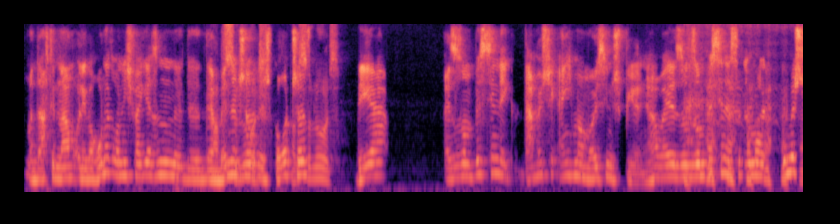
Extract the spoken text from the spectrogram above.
man darf den Namen Oliver Runert auch nicht vergessen, der, der Manager, der Sportchef, Absolut. der also so ein bisschen, da möchte ich eigentlich mal Mäuschen spielen, ja, weil so, so ein bisschen ist es immer komisch.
